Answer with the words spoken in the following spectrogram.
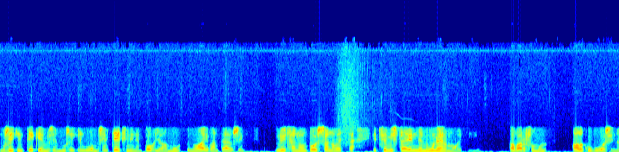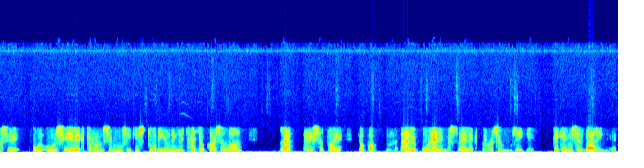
musiikin tekemisen, musiikin luomisen tekninen pohja on muuttunut aivan täysin. Nythän on, voisi sanoa, että, että se mistä ennen unelmoitiin avaruusomun alkuvuosina se olisi elektronisen musiikin studio, niin nythän jokaisella on läppärissä tai jopa älypuhelimessa elektronisen musiikin tekemisen välineet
